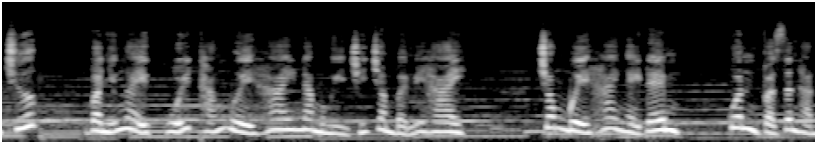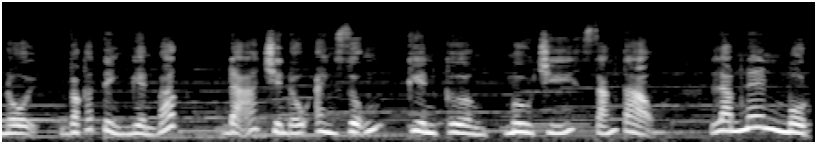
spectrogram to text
Năm trước, vào những ngày cuối tháng 12 năm 1972, trong 12 ngày đêm, quân và dân Hà Nội và các tỉnh miền Bắc đã chiến đấu anh dũng, kiên cường, mưu trí, sáng tạo, làm nên một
